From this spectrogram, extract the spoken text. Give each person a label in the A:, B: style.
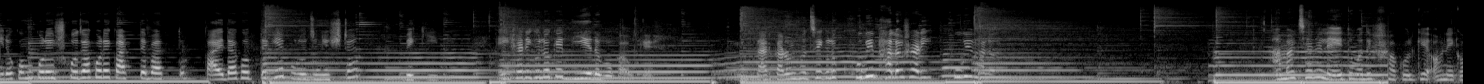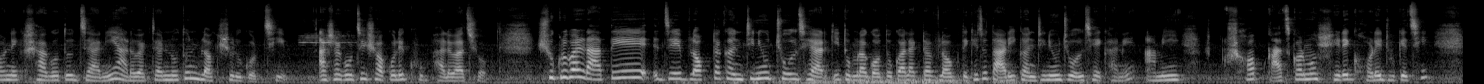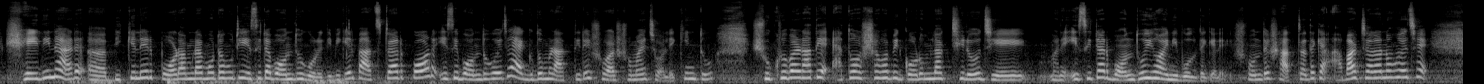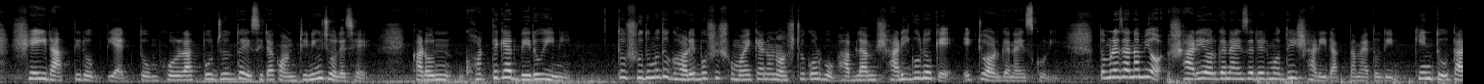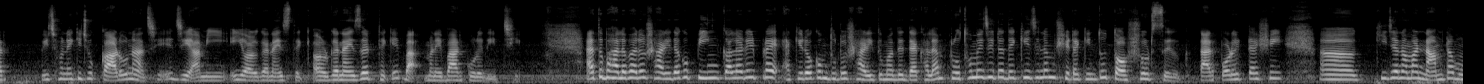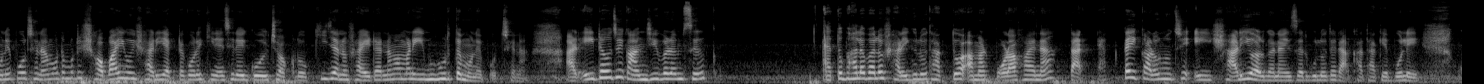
A: এরকম করে সোজা করে কাটতে পারতো। কায়দা করতে গিয়ে পুরো জিনিসটা বেঁকিয়ে এই শাড়িগুলোকে দিয়ে দেবো কাউকে। তার কারণ হচ্ছে এগুলো খুবই ভালো শাড়ি, খুবই ভালো। আমার চ্যানেলে তোমাদের সকলকে অনেক অনেক স্বাগত জানিয়ে আরও একটা নতুন ব্লগ শুরু করছি। আশা করছি সকলে খুব ভালো আছো। শুক্রবার রাতে যে ব্লগটা কন্টিনিউ চলছে আর কি, তোমরা গতকাল একটা ব্লগ দেখেছ, তারই কন্টিনিউ চলছে এখানে। আমি সব কাজকর্ম সেরে ঘরে ঢুকেছি। সেই দিন আর বিকেলের পর আমরা মোটামুটি এসিটা বন্ধ করে দিই। বিকেল পাঁচটার পর এসি বন্ধ হয়ে যায়, একদম রাত্রিরে শোয়ার সময় চলে। কিন্তু শুক্রবার রাতে এত অস্বাভাবিক গরম লাগছিল যে মানে এসিটার বন্ধই হয়নি বলতে গেলে। সন্ধ্যে সাতটা থেকে আবার চালানো হয়েছে। সেই রাত্রির অবধি একদম ভোর রাত পর্যন্ত এসিটা কন্টিনিউ চলেছে। কারণ ঘর থেকে আর বেরোইনি। তো শুধুমাত্র ঘরে বসে সময় কেন নষ্ট করব? ভাবলাম শাড়িগুলোকে একটু অর্গানাইজ করি। তোমরা জানো আমি শাড়ি অর্গানাইজারের মধ্যেই শাড়ি রাখতাম এতদিন। কিন্তু তার পিছনে কিছু কারণ আছে যে আমি এই অর্গানাইজ থেকে অর্গানাইজার থেকে মানে বার করে দিচ্ছি। এত ভালো ভালো শাড়ি, দেখো পিঙ্ক কালারের প্রায় একই রকম দুটো শাড়ি তোমাদের দেখালাম। প্রথমে যেটা দেখিয়েছিলাম সেটা কিন্তু তসর সিল্ক তারপরেরটা সেই কি যেন আমার নামটা মনে পড়ছে না, মোটামুটি সবাই ওই শাড়ি একটা করে কিনেছিল, এই গোল চক্র, কী যেন শাড়িটার নাম আমার এই মুহূর্তে মনে পড়ছে না। আর এইটা হচ্ছে কাঞ্জিভারম সিল্ক এত ভালো ভালো শাড়িগুলো থাকতো, আমার পরা হয় না, তার একটাই কারণ হচ্ছে এই শাড়ি অর্গানাইজারগুলোতে রাখা থাকে বলে।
